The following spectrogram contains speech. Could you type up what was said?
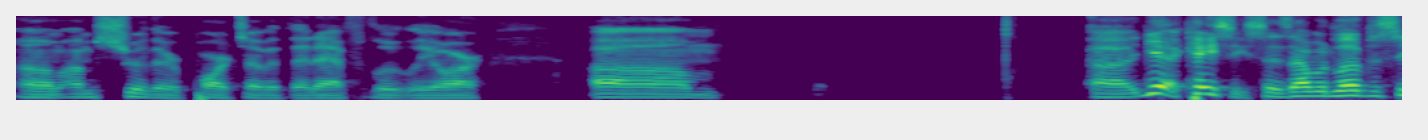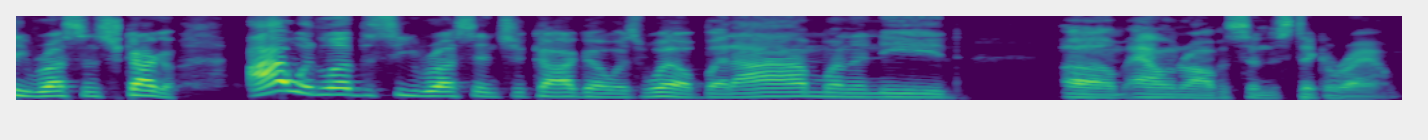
Um, I'm sure there are parts of it that absolutely are. Um, uh, yeah, Casey says I would love to see Russ in Chicago. I would love to see Russ in Chicago as well, but I'm gonna need um, Allen Robinson to stick around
